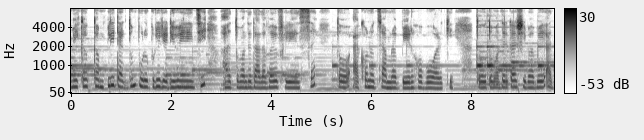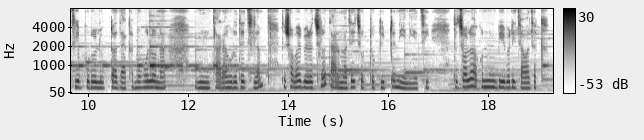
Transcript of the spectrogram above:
মেকআপ কমপ্লিট একদম পুরোপুরি রেডি হয়ে নিয়েছি আর তোমাদের দাদাভাইও ফিরে এসছে। তো এখন হচ্ছে আমরা বের হব আর কি। তো তোমাদের কাছে সেভাবে আজকে পুরো লুকটা দেখানো হলো না। তাড়াহুড়োতে ছিলাম। তো সবাই বেরোচ্ছিল, তার মাঝেই ছোট্ট ক্লিপটা নিয়ে নিয়েছি। তো চলো এখন বিয়েবাড়ি যাওয়া যাক।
